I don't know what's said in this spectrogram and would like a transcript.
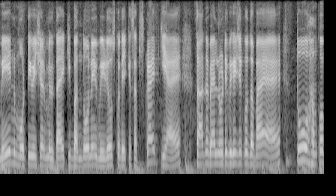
मेन मोटिवेशन मिलता है कि बंदों ने वीडियोस को देख के सब्सक्राइब किया है, साथ में बेल नोटिफिकेशन को दबाया है तो हमको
